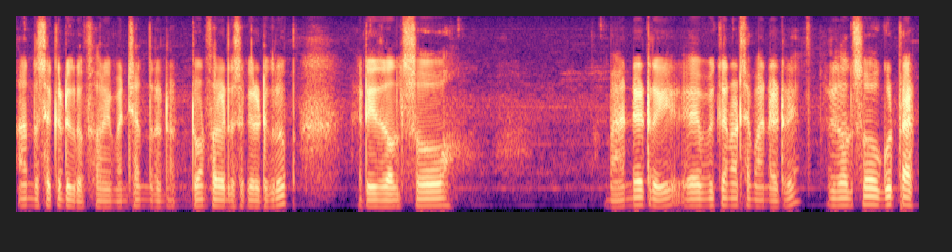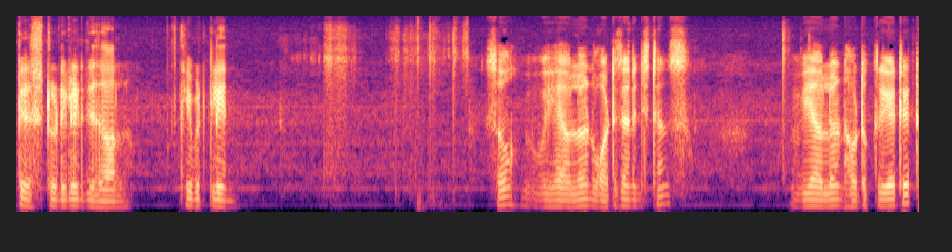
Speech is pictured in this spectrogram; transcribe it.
And the security group sorry mention that don't forget the security group. It is also mandatory eh, we cannot say mandatory. It is also good practice to delete this all. Keep it clean. So we have learned what is an instance we have learned how to create it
